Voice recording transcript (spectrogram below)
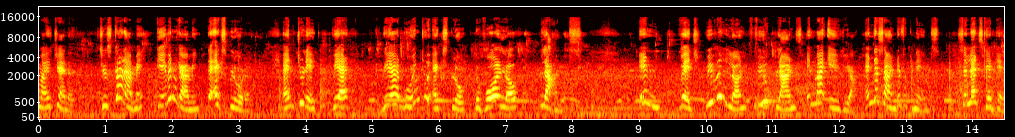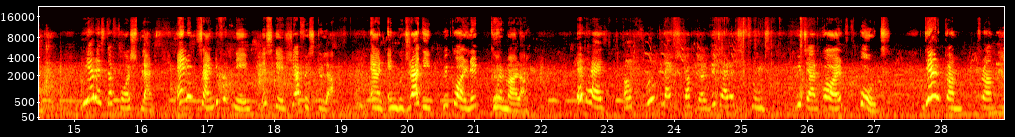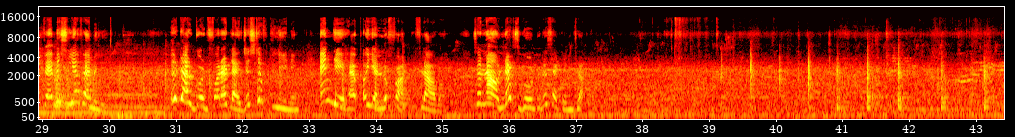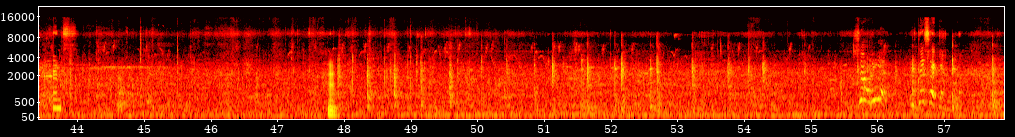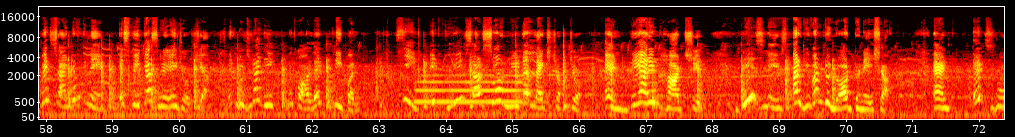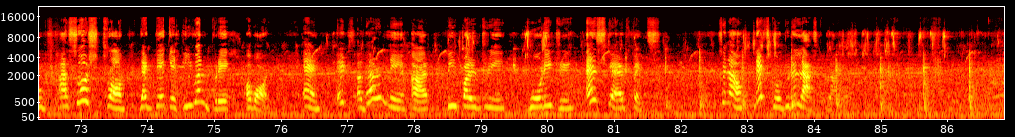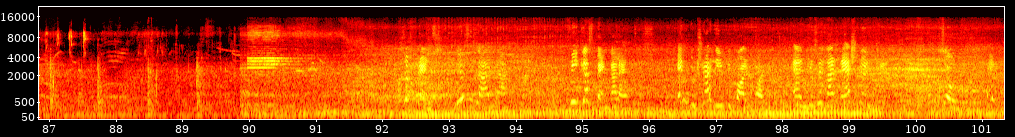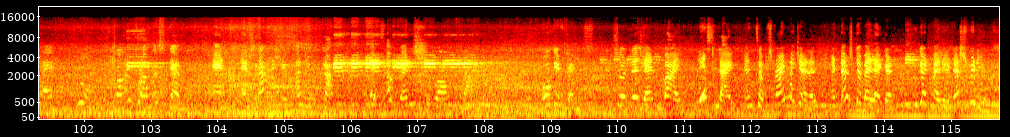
my channel जिसका name kevin gami the explorer and today we are are we are going to explore the world of in which we will learn few plants in my area and the scientific names. So let's get in. Here is the first plant and its scientific name is Cassia fistula and in Gujarati we call it garmalo. It has a fruit-like structure which are its fruits which are called pods they come from Fabaceae family it are good for a digestive cleaning and they have a yellow flower. So now let's go to the second plant. Hmm. So here is the second plant, which scientific name is Ficus religiosa. In Gujarati, we call it people. See, its leaves are so needle-like structure and they are in heart shape. These leaves are given to Lord Ganesha and its roots are so strong that they can even break a wall. And its other name are people tree, Bodhi tree and scared figs. So now let's go to the last plant. So friends, this is our last one. Ficus bengalensis. In Gujarati we call it and this is our national tree. So it has roots coming from the stem and establishing a new plant. It's a very strong plant. Okay friends, so till then bye. Please like and subscribe my channel and touch the bell icon to get my latest video.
